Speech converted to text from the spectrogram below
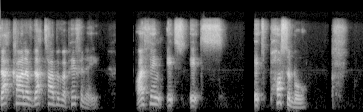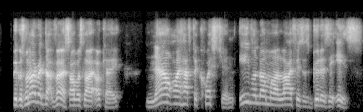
that kind of that type of epiphany, I think it's it's it's possible because when I read that verse, I was like, okay, now I have to question, even though my life is as good as it is,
